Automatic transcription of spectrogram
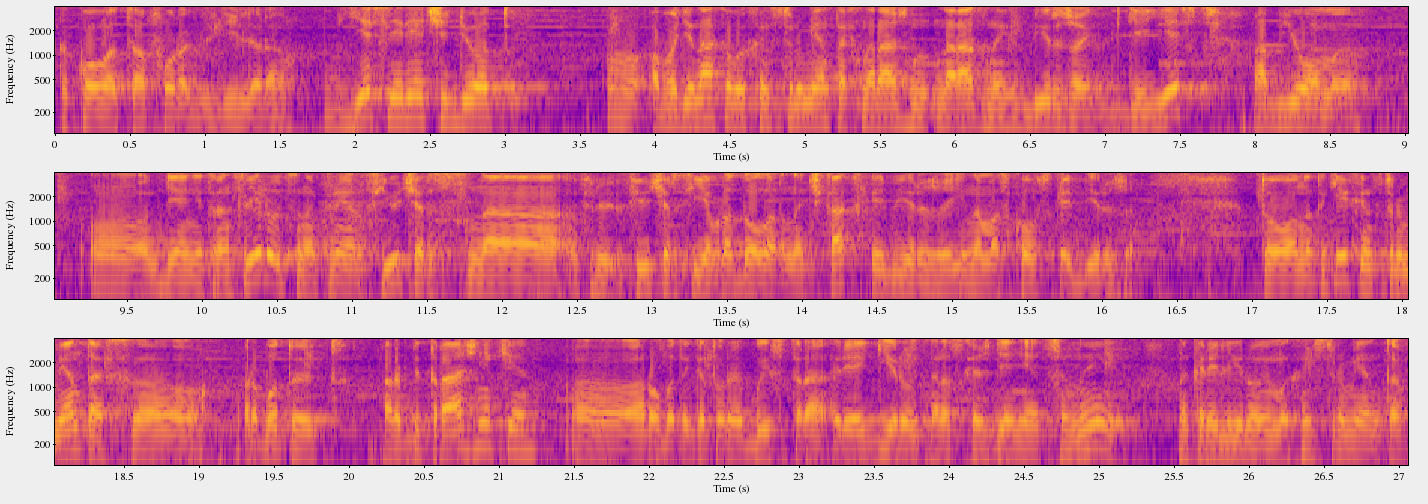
какого-то форекс-дилера. Если речь идет э, об одинаковых инструментах на, раз- на разных биржах, где есть объемы, где они транслируются, например, фьючерс, на, фьючерс евро-доллар на Чикагской бирже и на Московской бирже, то на таких инструментах э, работают арбитражники, э, роботы, которые быстро реагируют на расхождение цены на коррелируемых инструментов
